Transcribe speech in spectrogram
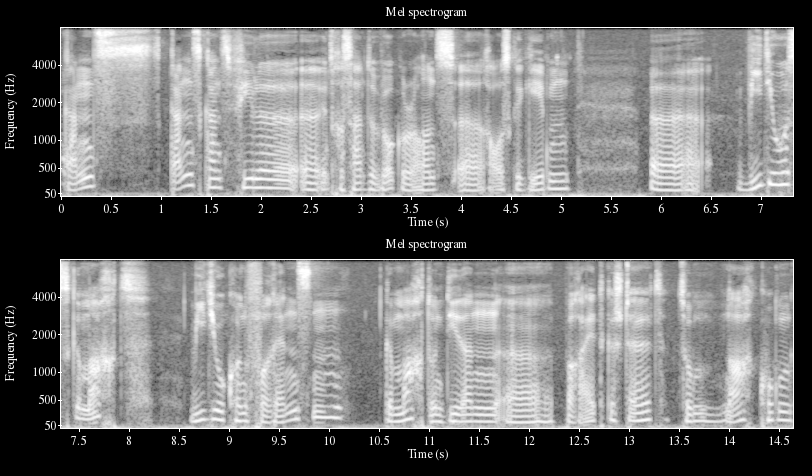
ganz, ganz, ganz viele äh, interessante Workarounds äh, rausgegeben, äh, Videos gemacht, Videokonferenzen gemacht und die dann äh, bereitgestellt zum Nachgucken.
